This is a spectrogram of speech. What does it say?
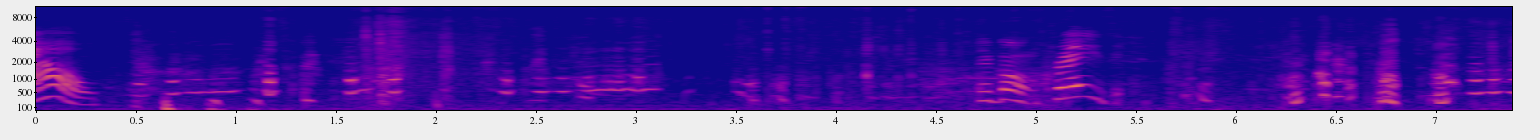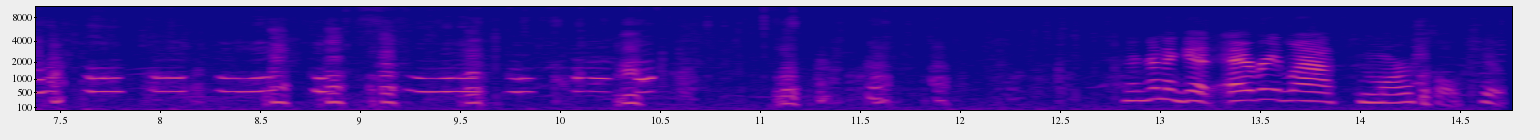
Ow! They're going crazy. They're gonna get every last morsel too.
